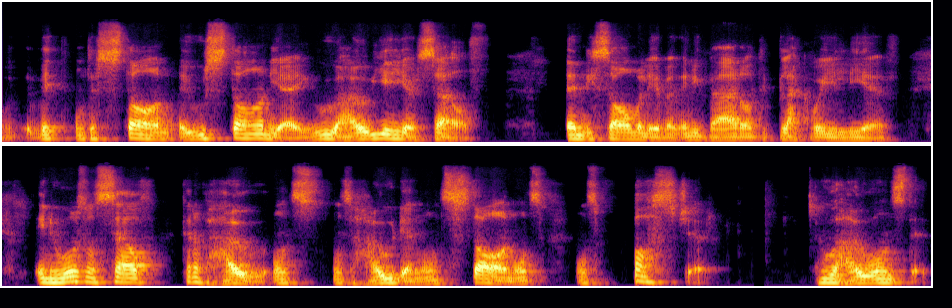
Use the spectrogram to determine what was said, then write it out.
weet om te staan, hoe staan jy? Hoe hou jy jouself in die samelewing, in die wêreld, die plek waar jy leef? En hoe ons onsself kan ophou, ons ons houding, ons staan, ons ons posture. Hoe hou ons dit?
